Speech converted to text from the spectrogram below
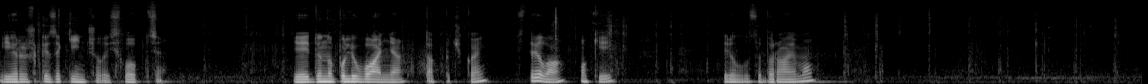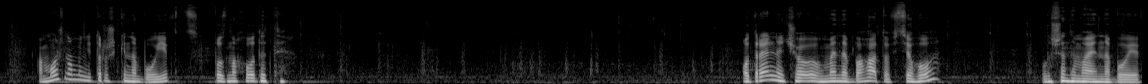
Іграшки закінчились, хлопці. Я йду на полювання. Так, почекай. Стріла, окей. Стрілу забираємо. А можна мені трошки набоїв познаходити? От реально, чого в мене багато всього, лише немає набоїв.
